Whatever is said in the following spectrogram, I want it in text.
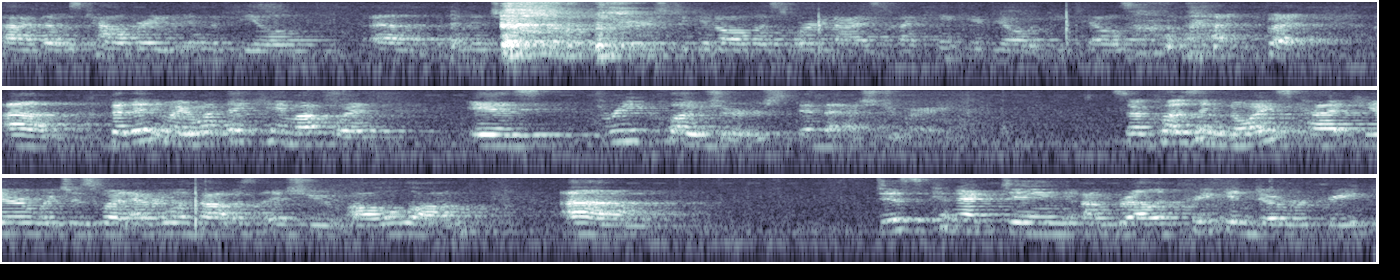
uh, that was calibrated in the field. Um, and it took several years to get all this organized, and I can't give you all the details on that. But, um, but anyway, what they came up with is three closures in the estuary. So closing Noyes Cut here, which is what everyone thought was the issue all along. Um, disconnecting Umbrella Creek and Dover Creek,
